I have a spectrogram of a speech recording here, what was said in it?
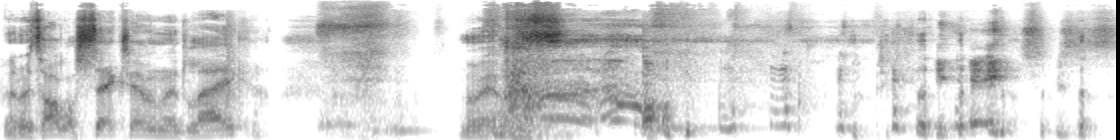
Dan met z'n allen seks hebben met lijken. Nou ja. Jezus.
